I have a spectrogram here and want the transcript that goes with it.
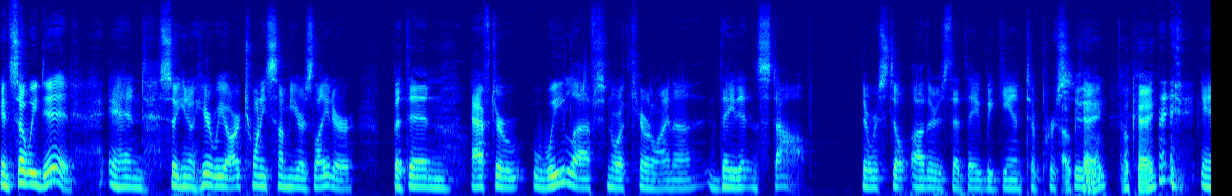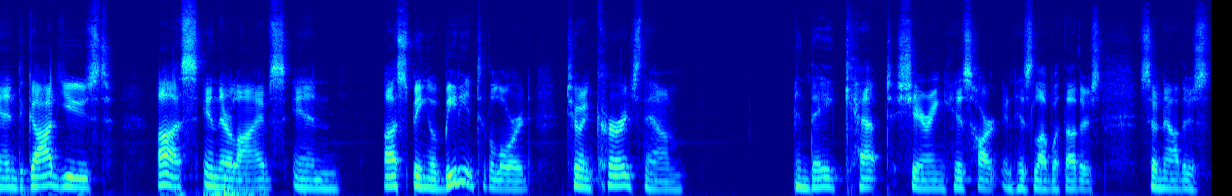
and so we did. And so you know, here we are 20 some years later, but then after we left North Carolina, they didn't stop. There were still others that they began to pursue Okay. Okay. and God used us in their lives in us being obedient to the Lord to encourage them and they kept sharing his heart and his love with others. So now there's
